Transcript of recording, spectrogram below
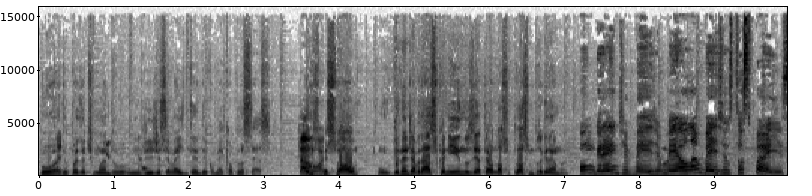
Boa, depois eu te mando um vídeo e você vai entender como é que é o processo. Tá é isso, ótimo. pessoal. Um grande abraço, caninos, e até o nosso próximo programa. Um grande beijo, meu, beijos dos pães.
